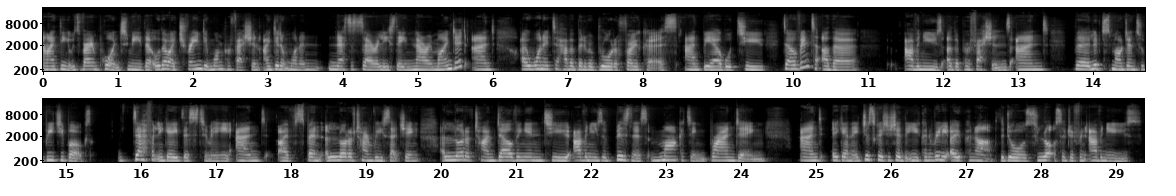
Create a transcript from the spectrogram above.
And I think it was very important to me that although I trained in one profession, I didn't want to necessarily stay narrow minded, and I wanted to have a bit of a broader focus and be able to delve into other avenues, other professions. And the Live to Smile Dental Beauty Box definitely gave this to me and I've spent a lot of time researching, a lot of time delving into avenues of business, marketing, branding. And again, it just goes to show that you can really open up the doors to lots of different avenues.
